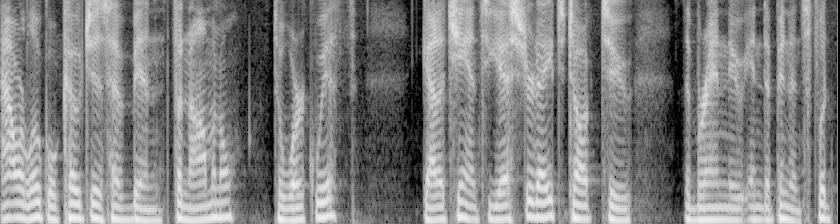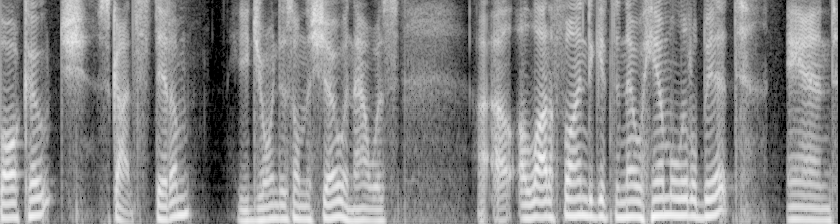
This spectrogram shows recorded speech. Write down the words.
our local coaches have been phenomenal to work with. Got a chance yesterday to talk to the brand new Independence football coach, Scott Stidham. He joined us on the show, and that was a, a lot of fun to get to know him a little bit and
